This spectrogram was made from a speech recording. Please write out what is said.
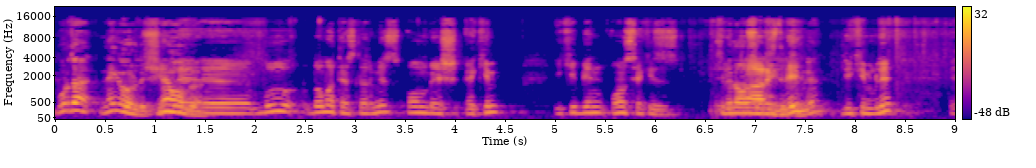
Burada ne gördük? Şimdi ne oldu? e, bu domateslerimiz 15 Ekim 2018 2018 tarihli dikimli. dikimli. E,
